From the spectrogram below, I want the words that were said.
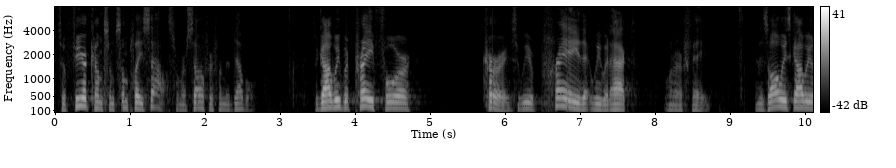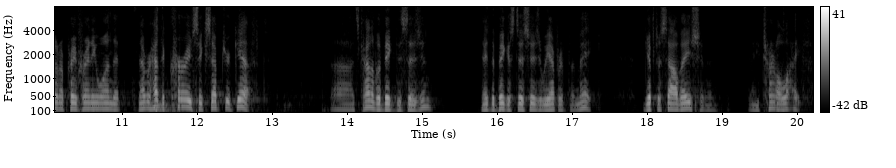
So fear comes from someplace else, from ourselves or from the devil. So, God, we would pray for courage. We would pray that we would act on our faith. And as always, God, we want to pray for anyone that's never had the courage to accept your gift. Uh, it's kind of a big decision. Made the biggest decision we ever have to make. Gift of salvation and, and eternal life.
